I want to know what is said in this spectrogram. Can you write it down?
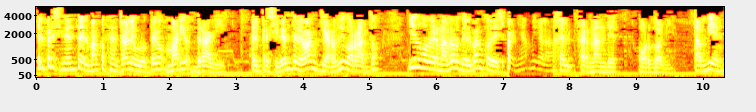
el presidente del Banco Central Europeo Mario Draghi, el presidente de Bankia Rodrigo Rato y el gobernador del Banco de España Miguel Ángel Fernández Ordóñez. También,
